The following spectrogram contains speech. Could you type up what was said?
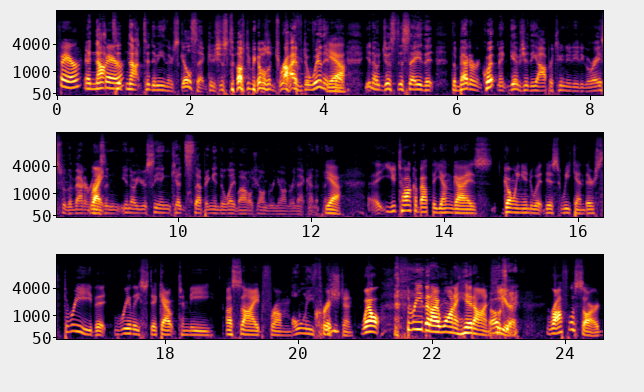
fair And not fair. to, not to demean their skill set because you still have to be able to drive to win it. Yeah. But, you know, just to say that the better equipment gives you the opportunity to go race with the veterans. Right. And, you know, you're seeing kids stepping into late models younger and younger and that kind of thing. Yeah. You talk about the young guys going into it this weekend. There's three that really stick out to me aside from Only three? Christian. Well, three that I want to hit on here. Okay. Ralph Lessard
